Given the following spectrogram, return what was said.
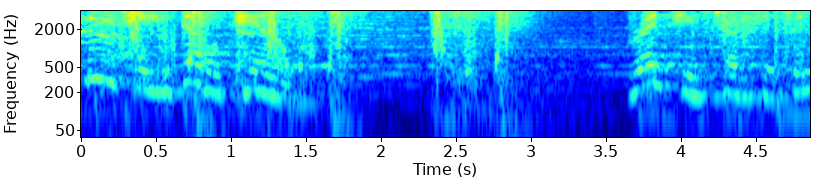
Blue team double kill. Red team's turret has been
